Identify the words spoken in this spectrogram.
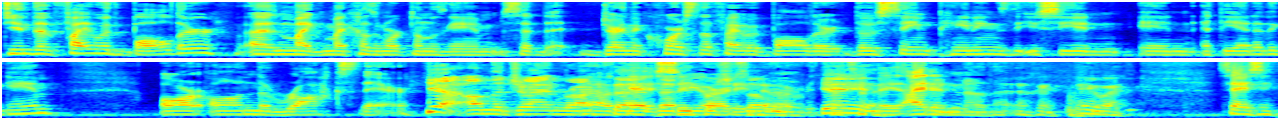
do you know the fight with Baldur? Uh, my my cousin worked on this game. Said that during the course of the fight with Baldur, those same paintings that you see in, in at the end of the game are on the rocks there. Yeah, on the giant rock Okay, that, that so he you already know. over. That's Yeah, yeah. amazing. I didn't know that. Okay. Anyway, Stacey.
